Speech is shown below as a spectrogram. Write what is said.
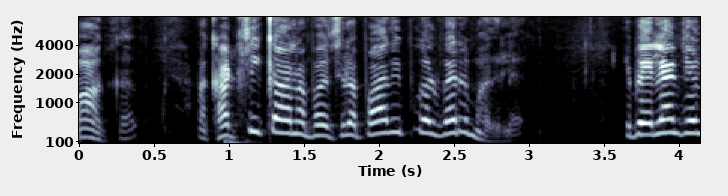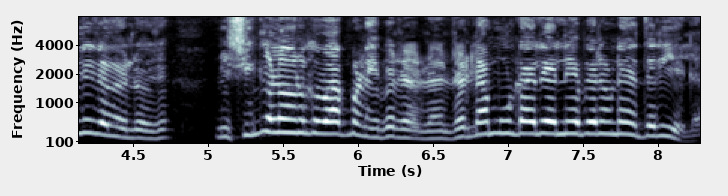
பார்க்க கட்சிக்கான சில பாதிப்புகள் வரும் அதில். இப்போ எல்லாம் சொல்லிடுவேன் நீ சிங்களவனுக்கு வாக்கு பண்ண. இப்போ ரெண்டாம் மூன்றாவது என்ன பேர் தெரியல.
